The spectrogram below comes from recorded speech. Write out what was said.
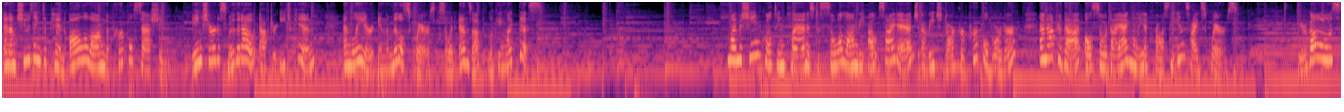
and I'm choosing to pin all along the purple sashing, being sure to smooth it out after each pin and later in the middle squares so it ends up looking like this. My machine quilting plan is to sew along the outside edge of each darker purple border, and after that I'll diagonally across the inside squares. Here goes!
